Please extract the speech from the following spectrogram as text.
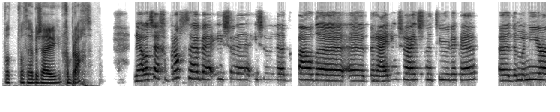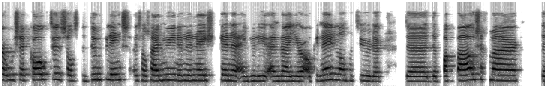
wat, wat hebben zij gebracht? Nou, wat zij gebracht hebben is, uh, is een bepaalde bereidingswijze natuurlijk. Hè. De manier hoe zij kookten, zoals de dumplings, zoals wij nu in Indonesië kennen en jullie en wij hier ook in Nederland natuurlijk. De, de pakpau, zeg maar, de,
